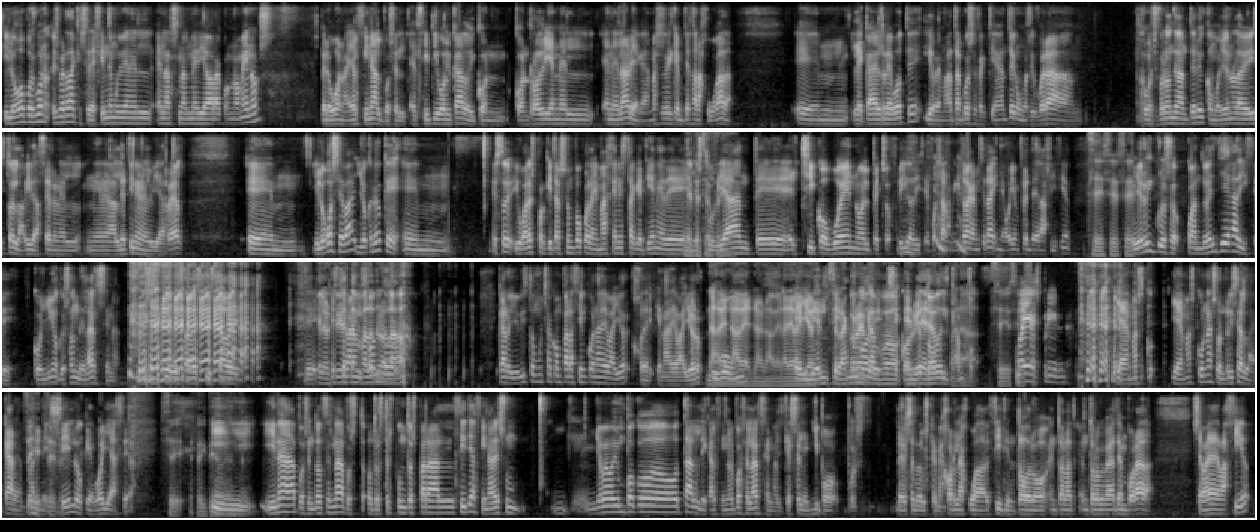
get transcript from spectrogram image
Y luego, pues bueno, es verdad que se defiende muy bien el, el Arsenal media hora con no menos, pero bueno, ahí al final, pues el, el City volcado y con, con Rodri en el, en el área, que además es el que empieza la jugada, eh, le cae el rebote y remata, pues efectivamente, como si fuera como si fuera un delantero y como yo no lo había visto en la vida hacer en el, ni en el Atleti ni en el Villarreal. Eh, y luego se va, yo creo que eh, esto igual es por quitarse un poco la imagen esta que tiene De pecho estudiante, el chico bueno, el pecho frío, dice, pues ahora me quito la camiseta y me voy enfrente de la afición. Sí, sí, sí. Pero yo creo que incluso cuando él llega dice, coño, que son del Arsenal. No sé si es que está despistado de, de, Que los "Este tíos están para el otro fondo". lado. Claro, yo he visto mucha comparación con Adebayor. Joder, y en Adebayor No, a hubo ver, no, a un- ver, no, no, a ver, se recorre el ánimo de- campo se corrió todo el para- campo. Sí, sí, Vaya sí. sprint. y además, y además con una sonrisa en la cara, en plan Sí, de sí, sé sí. lo que voy a hacer. Sí, efectivamente. Y, y nada, pues entonces nada, pues otros tres puntos para el City. Al final es un. Yo me voy un poco tal de que al final, pues el Arsenal, que es el equipo, pues debe ser de los que mejor le ha jugado al City en todo lo, en toda la- en todo lo que va de temporada, se vaya de vacío.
